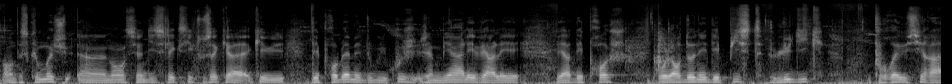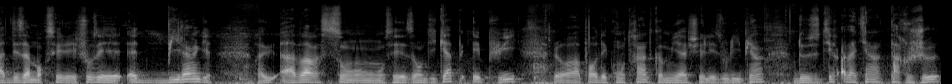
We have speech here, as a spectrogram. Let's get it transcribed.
parce que moi je suis un ancien dyslexique, tout ça qui a, eu des problèmes et donc du coup j'aime bien aller vers des proches pour leur donner des pistes ludiques pour réussir à désamorcer les choses et être bilingue, avoir son, ses handicaps, et puis le rapport des contraintes, comme il y a chez les Oulipiens, de se dire ah bah tiens, par jeu,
